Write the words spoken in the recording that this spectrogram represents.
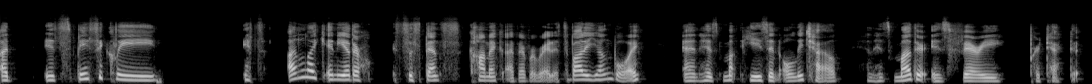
a it's basically it's unlike any other suspense comic I've ever read. It's about a young boy and his mo- he's an only child and his mother is very protective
